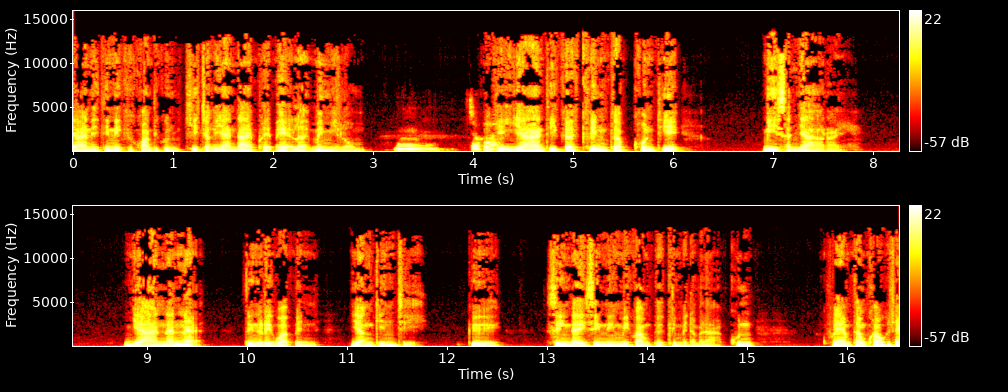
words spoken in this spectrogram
ญาณในที่นี้คือความที่คุณขี่จักรยานได้เพ่ๆเลยไม่มีล้มโอเคญาณที่เกิดขึ้นกับคนที่มีสัญญาอะไรญาณนั้นน่ะ ถึงเรียกว่าเป็นยังกินจีคือ สิ่งใดสิ่งหนึ่งมีความเกิดขึ้นเป็นธรรมดา คุณพยายามทำความเข้าใจ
